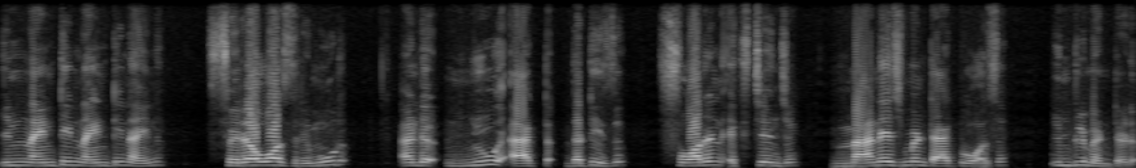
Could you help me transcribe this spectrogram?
In 1999 FERA was removed and new act that is foreign exchange management act was implemented.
